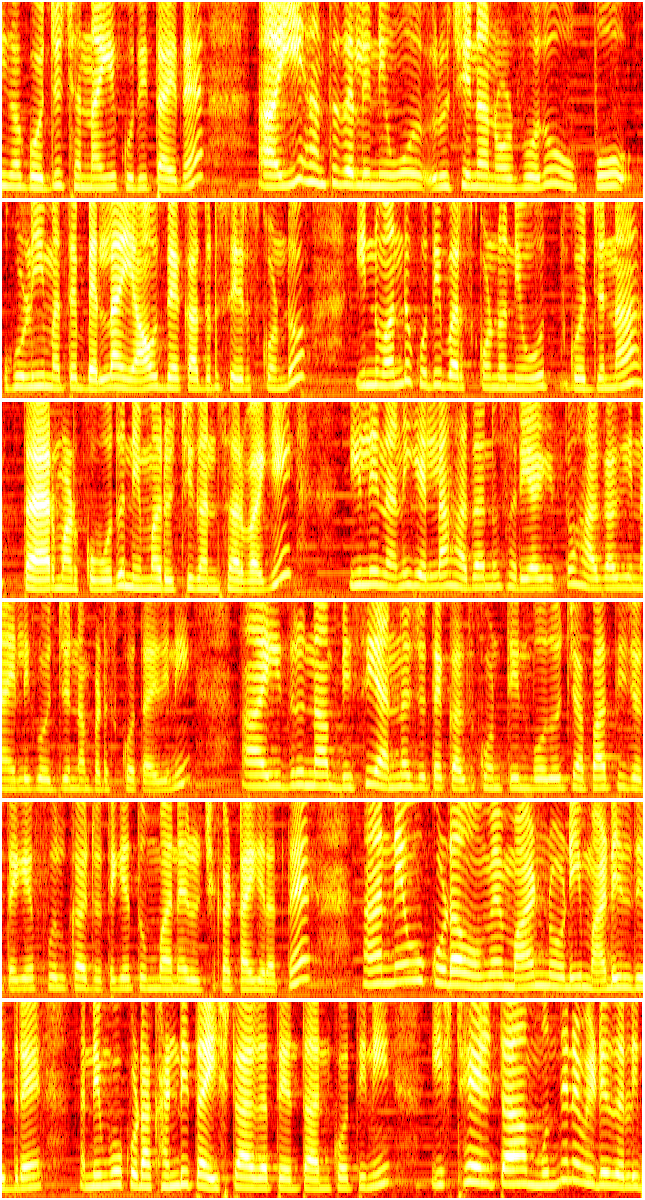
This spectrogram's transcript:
ಈಗ ಗೊಜ್ಜು ಚೆನ್ನಾಗಿ ಕುದೀತಾ ಇದೆ. ಈ ಹಂತದಲ್ಲಿ ನೀವು ರುಚಿನ ನೋಡ್ಬೋದು. ಉಪ್ಪು, ಹುಳಿ ಮತ್ತು ಬೆಲ್ಲ ಯಾವ್ದು ಬೇಕಾದರೂ ಸೇರಿಸ್ಕೊಂಡು ಇನ್ನೊಂದು ಕುದಿ ಬರೆಸ್ಕೊಂಡು ನೀವು ಗೊಜ್ಜನ್ನು ತಯಾರು ಮಾಡ್ಕೋಬೋದು ನಿಮ್ಮ ರುಚಿಗನುಸಾರವಾಗಿ. ಇಲ್ಲಿ ನನಗೆಲ್ಲ ಹದನೂ ಸರಿಯಾಗಿತ್ತು, ಹಾಗಾಗಿ ನಾನು ಇಲ್ಲಿ ಗೊಜ್ಜನ್ನು ಬಡಿಸ್ಕೊತಾ ಇದ್ದೀನಿ. ಇದ್ರನ್ನ ಬಿಸಿ ಅನ್ನ ಜೊತೆ ಕಲ್ಸ್ಕೊಂಡು ತಿನ್ಬೋದು, ಚಪಾತಿ ಜೊತೆಗೆ, ಫುಲ್ಕ ಜೊತೆಗೆ ತುಂಬಾ ರುಚಿಕಟ್ಟಾಗಿರುತ್ತೆ. ನೀವು ಕೂಡ ಒಮ್ಮೆ ಮಾಡಿ ನೋಡಿ, ಮಾಡಿಲ್ದಿದ್ರೆ ನಿಮಗೂ ಕೂಡ ಖಂಡಿತ ಇಷ್ಟ ಆಗುತ್ತೆ ಅಂತ ಅನ್ಕೋತೀನಿ. ಇಷ್ಟು ಹೇಳ್ತಾ ಮುಂದಿನ ವಿಡಿಯೋದಲ್ಲಿ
